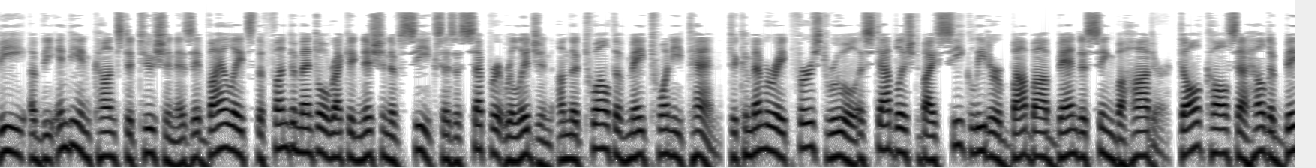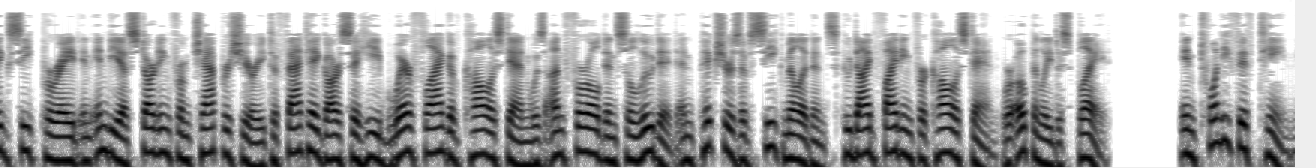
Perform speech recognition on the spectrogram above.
b of the Indian constitution as it violates the fundamental recognition of Sikhs as a separate religion on 12 May 2010, to commemorate first rule established by Sikh leader Baba Banda Singh Bahadur, Dal Khalsa held a big Sikh parade in India starting from Chappar Chiri to Fatehgarh Sahib where flag of Khalistan was unfurled and saluted and pictures of Sikh militants who died fighting for Khalistan were openly displayed. In 2015,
